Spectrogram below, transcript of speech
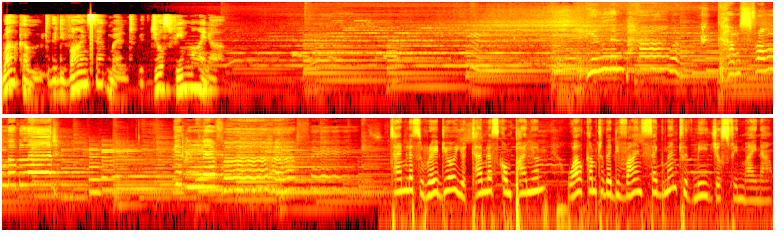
Welcome to the Divine Segment with Josephine Minor. Healing power comes from the blood. It never fails. Timeless Radio, your timeless companion. Welcome to the divine segment with me, Josephine Minor.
